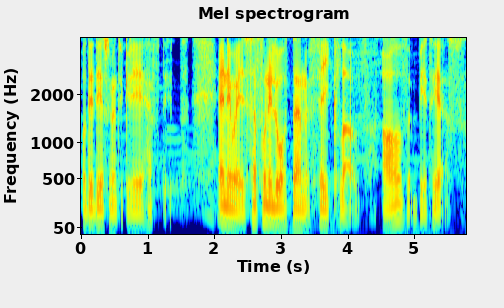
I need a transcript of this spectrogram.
Och det är det som jag tycker är häftigt. Anyways, här får ni låten Fake Love av BTS.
